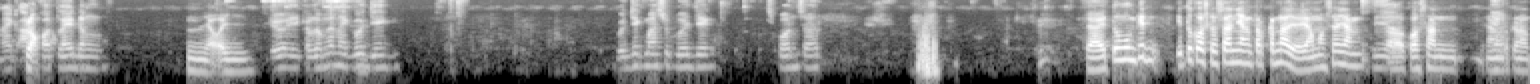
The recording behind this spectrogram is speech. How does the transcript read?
naik angkot ledeng. Hmm, yoi. Yoi, kalau nggak naik Gojek. Gojek masuk Gojek. Sponsor. Ya itu mungkin itu kos-kosan yang terkenal ya, yang maksudnya yang Iya. eh, kosan yang Yang- terkenal.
